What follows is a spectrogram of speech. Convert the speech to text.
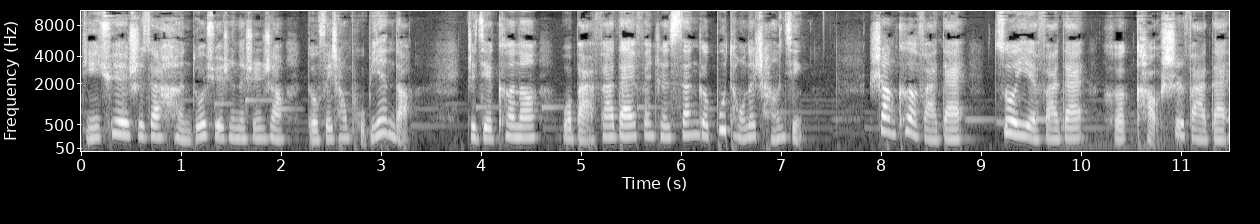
的确是在很多学生的身上都非常普遍的。这节课呢，我把发呆分成三个不同的场景：上课发呆、作业发呆和考试发呆，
